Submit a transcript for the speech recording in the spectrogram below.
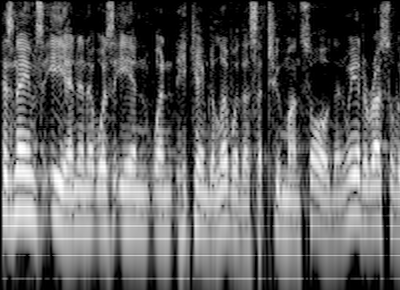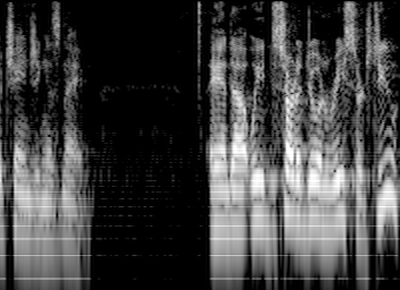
His name's Ian, and it was Ian when he came to live with us at two months old, and we had to wrestle with changing his name. And uh, we started doing research. Do you,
